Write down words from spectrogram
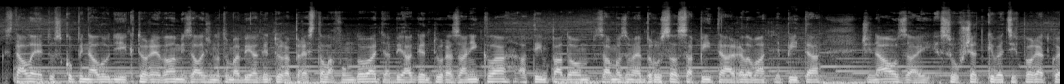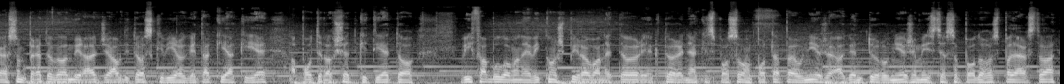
Stále je tu skupina ľudí, ktoré veľmi záleží na tom, aby agentúra prestala fungovať, aby agentúra zanikla a tým pádom samozrejme Brusel sa pýta, relevantne pýta, či naozaj sú všetky veci v poriadku. Ja som preto veľmi rád, že auditorský výrok je taký, aký je a potrel všetky tieto vyfabulované, vykonšpirované teórie, ktoré nejakým spôsobom potapajú nie že agentúru, nie že ministerstvo pôdohospodárstva,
